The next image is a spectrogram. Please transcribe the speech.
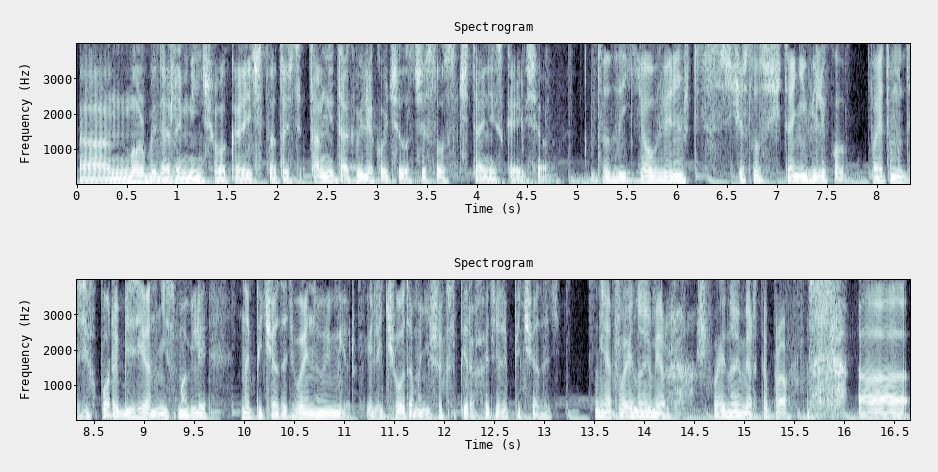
э, может быть, даже меньшего количества. То есть там не так велико число, число сочетаний, скорее всего. Да, Я уверен, что число сочетаний велико. Поэтому до сих пор обезьяны не смогли напечатать «Войну и мир». Или чего там они Шекспира хотели печатать. Нет, «Войну и мир». «Войну и мир», ты прав. А,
